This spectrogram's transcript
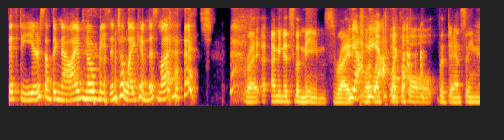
50 or something now. I have no reason to like him this much. Right. I- mean, it's the memes, right? Yeah, Like, yeah. like the whole the dancing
